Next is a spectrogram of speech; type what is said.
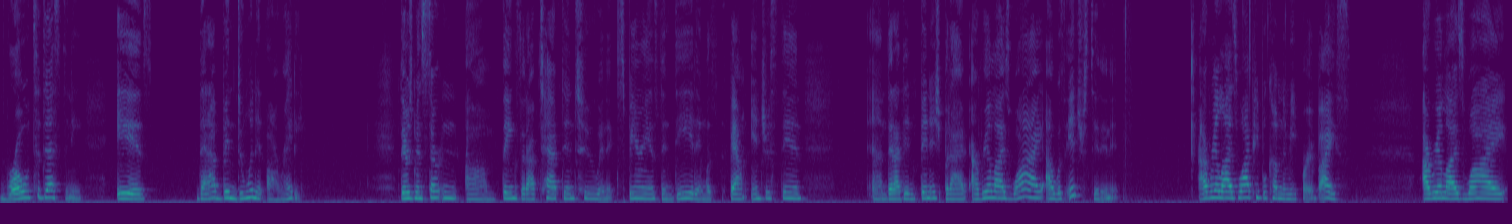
road to destiny is that I've been doing it already. There's been certain um, things that I've tapped into and experienced and did and was found interest in um, that I didn't finish, but I, I realized why I was interested in it. I realized why people come to me for advice. I realized why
